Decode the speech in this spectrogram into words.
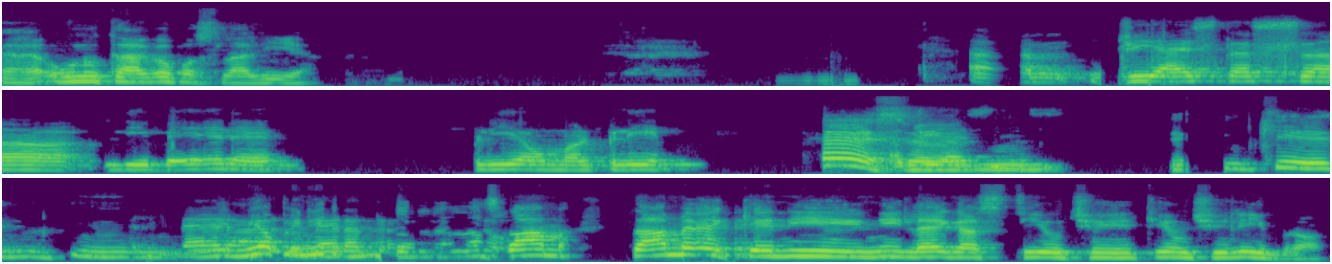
uh, unu tago post la lia. Um, ĝi estas uh, libere pli aŭ malpli. Estas che libera, mia opinione libera la traduzione. sam, same che ni, ni legas tiu ci, tiu ci libro.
